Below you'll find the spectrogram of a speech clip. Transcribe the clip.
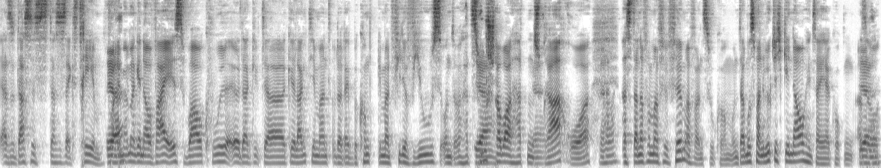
Also das ist, das ist extrem. Vor ja. allem, wenn man genau weiß, wow, cool, äh, da da gelangt jemand oder da bekommt jemand viele Views und, hat Zuschauer, ja. hat ein ja. Sprachrohr, Aha. dass dann auf einmal für Filme auf einen zukommen. Und da muss man wirklich genau hinterher gucken. Also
